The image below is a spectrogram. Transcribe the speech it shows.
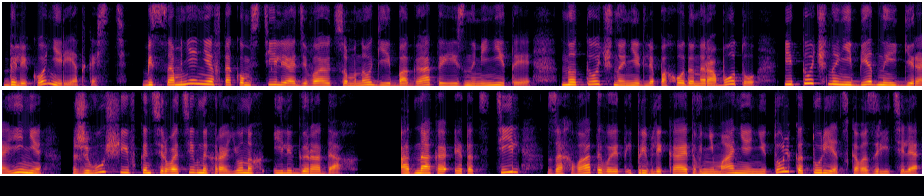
далеко не редкость. Без сомнения, в таком стиле одеваются многие богатые и знаменитые, но точно не для похода на работу и точно не бедные героини, живущие в консервативных районах или городах. Однако этот стиль захватывает и привлекает внимание не только турецкого зрителя,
